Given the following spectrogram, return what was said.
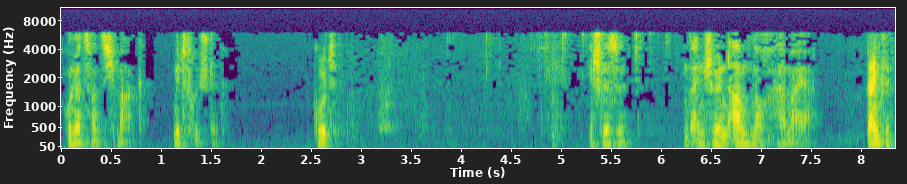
120 Mark. Mit Frühstück. Gut. Ihr Schlüssel. Und einen schönen Abend noch, Herr Meier. Danke.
